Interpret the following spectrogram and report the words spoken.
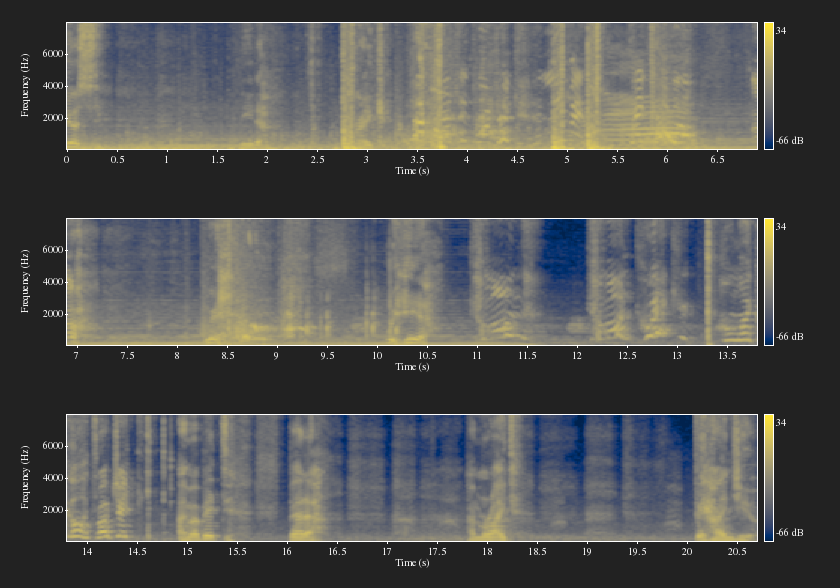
Just need a break. That's it, Rodric! Leave it! Take cover! We're we're here. Come on! Come on, quick! Oh my god, Rodric! I'm a bit better. I'm right behind you.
